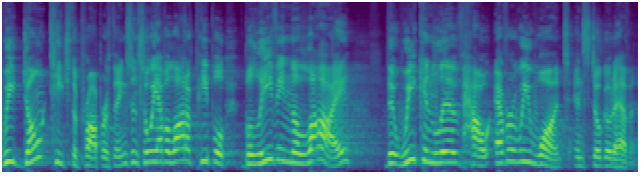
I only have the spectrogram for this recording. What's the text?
we don't teach the proper things. And so we have a lot of people believing the lie that we can live however we want and still go to heaven.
